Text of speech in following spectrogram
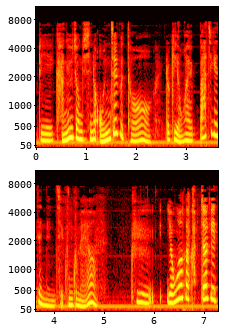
우리 강효정 씨는 언제부터 이렇게 영화에 빠지게 됐는지 궁금해요. 그, 영화가 갑자기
